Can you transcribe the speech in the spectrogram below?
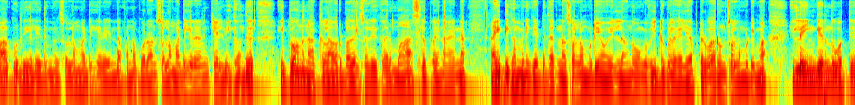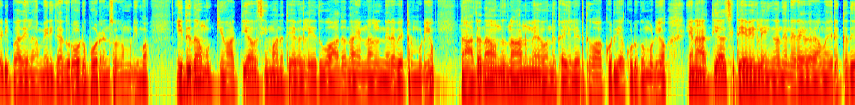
வாக்குறுதிகள் எதுவுமே சொல்ல மாட்டேங்கிறார். என்ன பண்ண போகிறான்னு சொல்ல மாட்டேங்கிறாருன்னு கேள்விக்கு வந்து இப்போ வந்து நக்கலாக ஒரு பதில் சொல்லியிருக்காரு. மார்ஸில் போய் நான் என்ன ஐடி கம்பெனி கேட்டு தரேன் சொல்ல முடியும்? இல்லை வந்து உங்கள் வீட்டுக்குள்ளே ஹெலிகாப்டர் வரும்னு சொல்ல முடியுமா? இல்லை இங்கேருந்து ஒத்தையடி பாதையில் அமெரிக்காவுக்கு ரோடு போடுறேன்னு சொல்ல முடியுமா? இதுதான் முக்கியம். அத்தியாவசியமான தேவைகள் எதுவோ அதை தான் என்னால் நிறைவேற்ற முடியும். நான் அதை தான் வந்து நானுமே வந்து கையில் எடுத்து வாக்குறுதியாக கொடுக்க முடியும். ஏன்னா அத்தியாவசிய தேவைகளே இங்கே வந்து நிறைவேறாமல் இருக்குது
